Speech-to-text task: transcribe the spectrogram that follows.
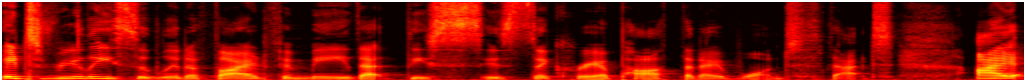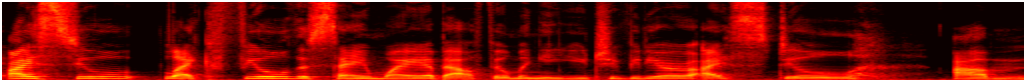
it's really solidified for me that this is the career path that I want. That I I still like feel the same way about filming a YouTube video. I still um,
